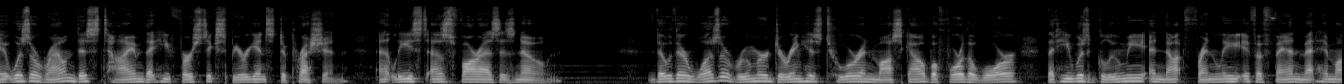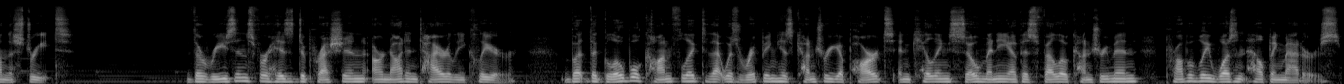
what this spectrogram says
It was around this time that he first experienced depression, at least as far as is known. Though there was a rumor during his tour in Moscow before the war that he was gloomy and not friendly if a fan met him on the street. The reasons for his depression are not entirely clear, but the global conflict that was ripping his country apart and killing so many of his fellow countrymen probably wasn't helping matters.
